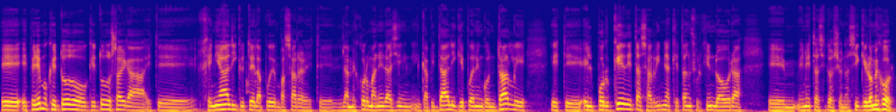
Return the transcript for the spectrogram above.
eh, esperemos que todo que todo salga este, genial y que ustedes la pueden pasar este, de la mejor manera allí en, en Capital y que puedan encontrarle este, el porqué de estas arritmias que están surgiendo ahora eh, en esta situación. Así que lo mejor,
